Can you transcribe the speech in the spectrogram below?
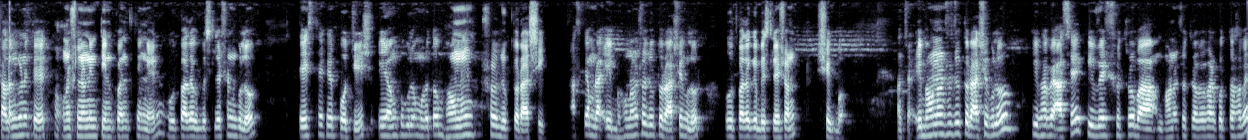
সাধারণ গণিতের অনুশীলনী তিন পয়েন্ট তিনের উৎপাদক বিশ্লেষণগুলো তেইশ থেকে পঁচিশ, এই অঙ্কগুলো মূলত ভগ্নাংশযুক্ত রাশি। আজকে আমরা এই ভগ্নাংশযুক্ত রাশিগুলোর উৎপাদকের বিশ্লেষণ শিখব। আচ্ছা এই ভগ্নাংশযুক্ত রাশিগুলো কীভাবে আছে, কিউবের সূত্র বা ঘনসূত্র ব্যবহার করতে হবে,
